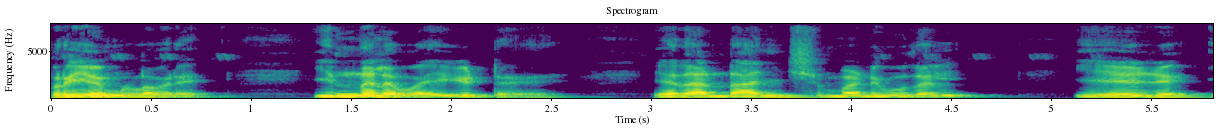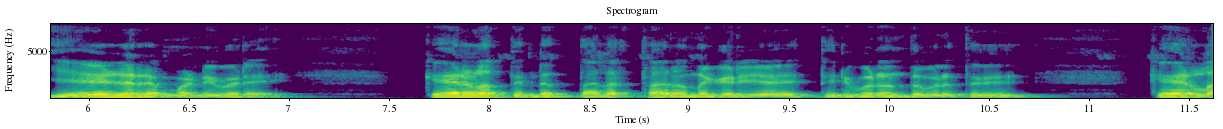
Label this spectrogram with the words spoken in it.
പ്രിയമുള്ളവരെ ഇന്നലെ വൈകിട്ട് ഏതാണ്ട് അഞ്ച് മണി മുതൽ ഏഴ് ഏഴര മണി വരെ കേരളത്തിന്റെ തലസ്ഥാന നഗരിയായ തിരുവനന്തപുരത്ത് കേരള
